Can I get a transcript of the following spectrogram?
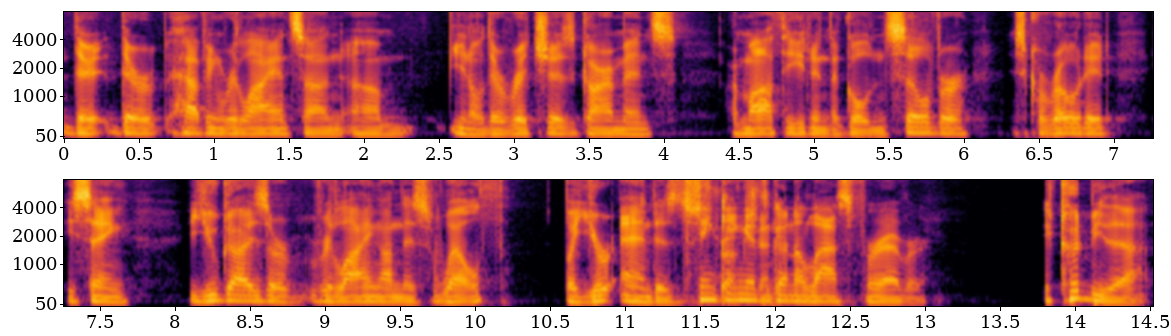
They're they're having reliance on um, you know their riches, garments are moth eaten. The gold and silver is corroded. He's saying you guys are relying on this wealth, but your end is thinking it's going to last forever It could be that.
